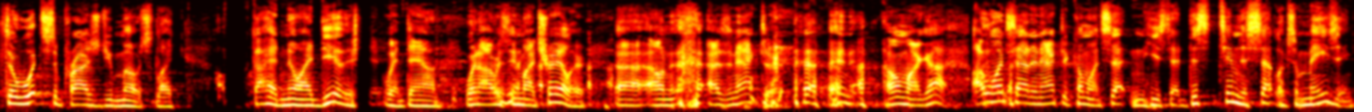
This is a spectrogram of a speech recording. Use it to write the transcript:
So, what surprised you most? Like, I had no idea this shit went down when I was in my trailer uh, on as an actor. And oh my god, I once had an actor come on set and he said, "This Tim, this set looks amazing.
